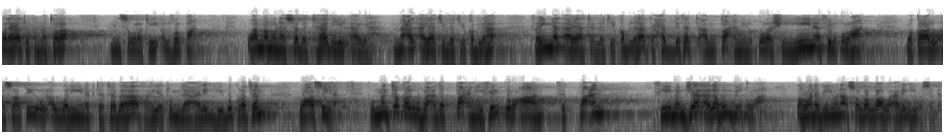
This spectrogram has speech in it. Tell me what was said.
والآيات كما ترى من سورة الفرقان. وأما مناسبة هذه الآية مع الآيات التي قبلها فإن الآيات التي قبلها تحدثت عن طعن القرشيين في القرآن. وقالوا أساطير الأولين اكتتبها فهي تملى عليه بكرة وأصيلا. ثم انتقلوا بعد الطعن في القرآن في الطعن في من جاء لهم بالقرآن. وهو نبينا صلى الله عليه وسلم.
